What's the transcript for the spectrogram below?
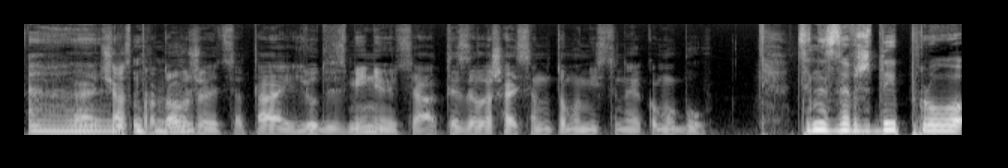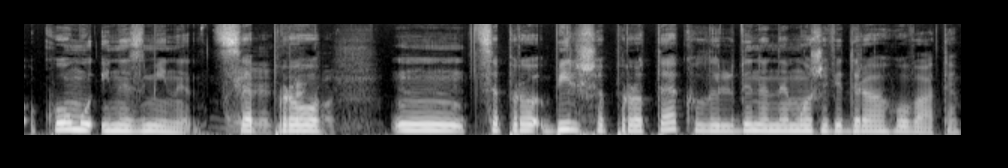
а... час продовжується, та і люди змінюються, а ти залишайся на тому місці, на якому був. Це не завжди про кому і не зміни. Це про це про більше про те, коли людина не може відреагувати.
